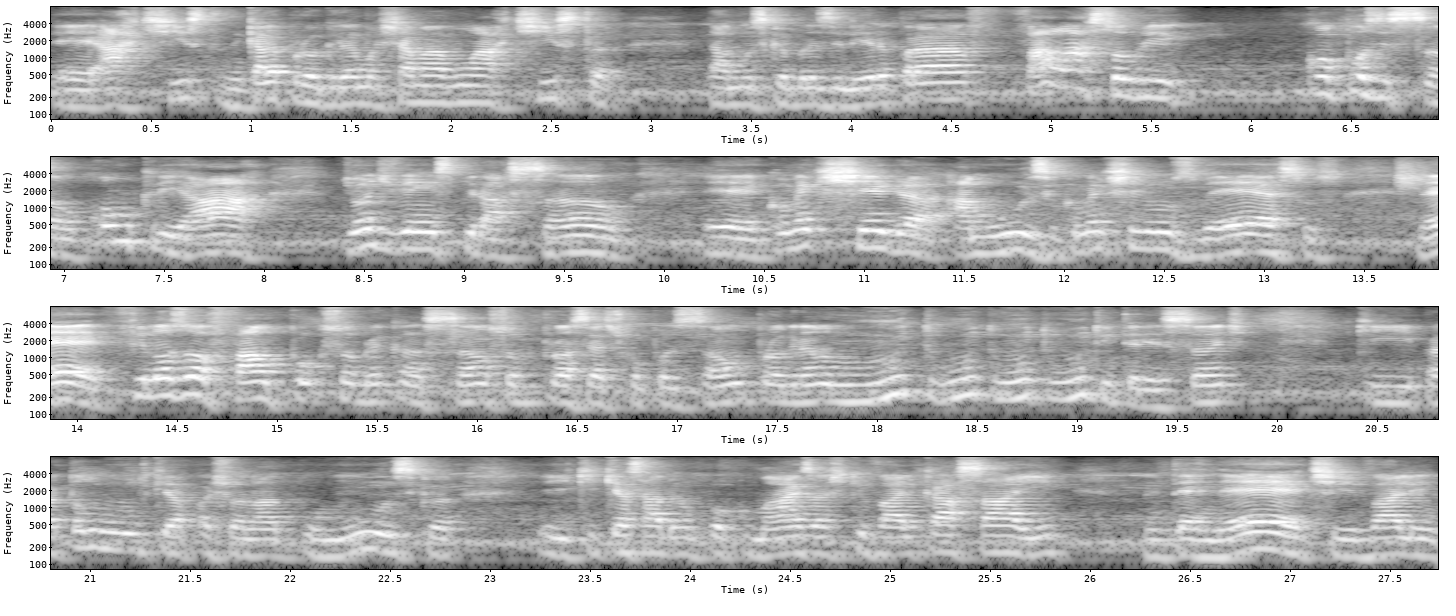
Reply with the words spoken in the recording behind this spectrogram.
é, artistas, em cada programa chamava um artista da música brasileira para falar sobre composição, como criar, de onde vem a inspiração, é, como é que chega a música, como é que chegam os versos, né? filosofar um pouco sobre a canção, sobre o processo de composição. Um programa muito, muito, muito, muito interessante que para todo mundo que é apaixonado por música e que quer saber um pouco mais, acho que vale caçar aí na internet, vale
